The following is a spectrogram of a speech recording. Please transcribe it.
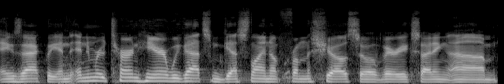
Exactly, and, and in return here we got some guest lineup from the show, so very exciting. Um,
